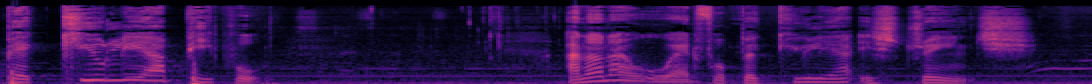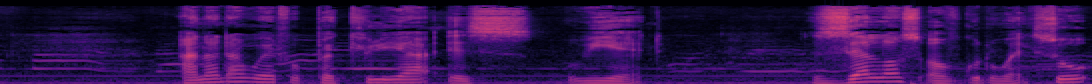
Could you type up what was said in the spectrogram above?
peculiar people. Another word for peculiar is strange. Another word for peculiar is weird. Zealous of good works. So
